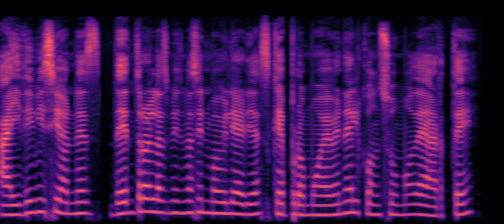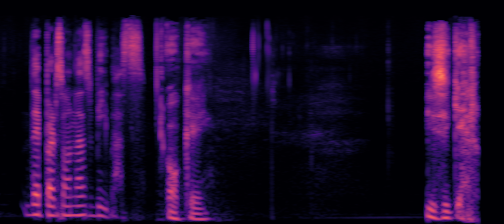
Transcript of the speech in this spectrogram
hay divisiones dentro de las mismas inmobiliarias que promueven el consumo de arte de personas vivas. Ok. Y si quiero,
